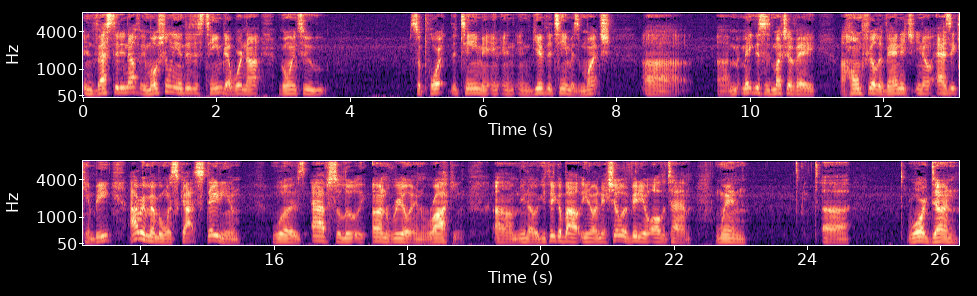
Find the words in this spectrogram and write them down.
invested enough emotionally into this team that we're not going to support the team and, and, and give the team as much, uh, uh, make this as much of a, a home field advantage, you know, as it can be. I remember when Scott Stadium was absolutely unreal and rocking. Um, you know, you think about, you know, and they show a video all the time when uh, Warrick Dunn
